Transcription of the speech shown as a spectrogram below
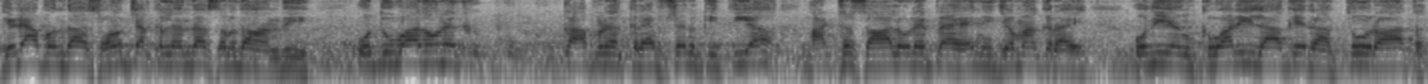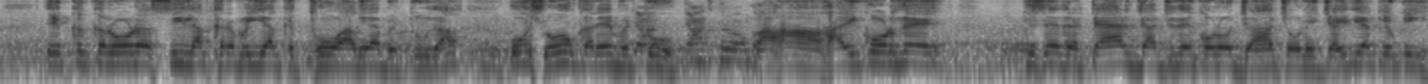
ਜਿਹੜਾ ਬੰਦਾ ਸਹੁੰ ਚੱਕ ਲੈਂਦਾ ਸੰਵਿਧਾਨ ਦੀ, ਉਦੋਂ ਬਾਅਦ ਉਹਨੇ ਆਪਣਾ ਕਰਪਸ਼ਨ ਕੀਤੀ ਆ। 8 ਸਾਲ ਉਹਨੇ ਪੈਸੇ ਨਹੀਂ ਜਮ੍ਹਾਂ ਕਰਾਏ। ਉਹਦੀ ਇਨਕੁਆਰੀ ਲਾ ਕੇ ਰਾਤੋਂ ਰਾਤ 1 ਕਰੋੜ 80 ਲੱਖ ਰੁਪਈਆ ਕਿੱਥੋਂ ਆ ਗਿਆ ਬਿੱਟੂ ਦਾ? ਉਹ ਸ਼ੋਅ ਕਰੇ ਬਿੱਟੂ। ਜਾਂਚ- ਜਾਂਚ ਕਰਵਾਉਂਗੇ। ਹਾਂ ਹਾਈ ਕੋਰਟ ਦੇ ਕਿਸੇ ਰਿਟਾਇਰ ਜੱਜ ਦੇ ਕੋਲੋਂ ਜਾਂਚ ਹੋਣੀ ਚਾਹੀਦੀ ਆ ਕਿਉਂਕਿ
